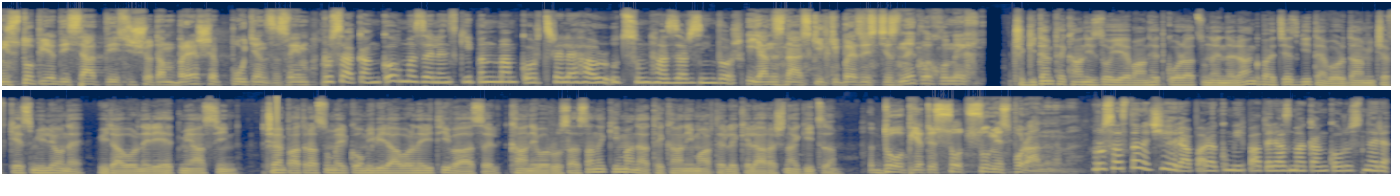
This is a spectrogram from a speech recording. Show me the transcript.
не 150 тысяч, что там бреше Путин со своим... Русական կողմը Զելենսկի պնդմամբ կորցրել է 180 հազար զինվոր։ Я не знаю, скільки без вести зниклих у них, Չգիտեմ թե քանի զո եւ անհետ կորած ունեն նրանք, բայց ես գիտեմ, որ դա մինչև կես միլիոն է վիրավորների հետ միասին։ Չեմ պատրաստում մեր կոմի վիրավորների թիվը ասել, քանի որ Ռուսաստանը կիմանա, թե քանի մարդ է լքել առաջնագիծը։ До 500 сумі з пораненими. Ռուսաստանը չի հրապարակում իր պատերազմական կորուստները։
